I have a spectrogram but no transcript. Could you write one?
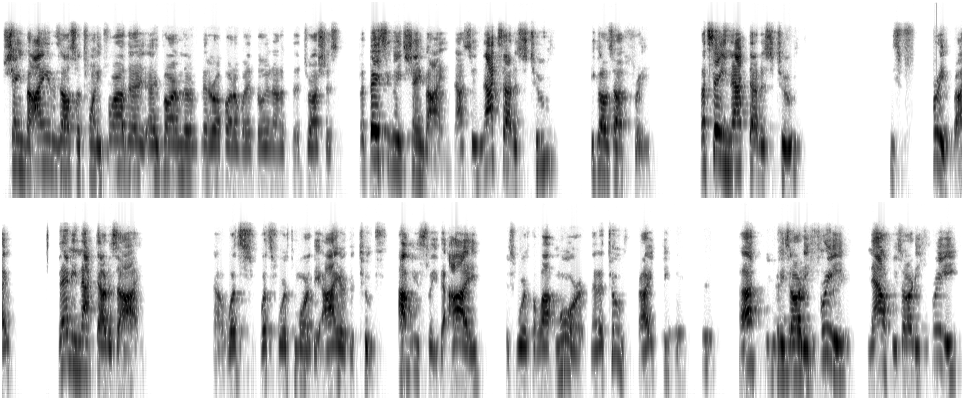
Shane V'ayin is also 24 other avarim, the where they're out of the drushes. But basically, it's Shane V'ayin. Now, so he knocks out his tooth, he goes out free. Let's say he knocked out his tooth he's free, right? Then he knocked out his eye. Now, what's what's worth more, the eye or the tooth? Obviously, the eye is worth a lot more than a tooth, right? Huh? But he's already free. Now, if he's already free,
